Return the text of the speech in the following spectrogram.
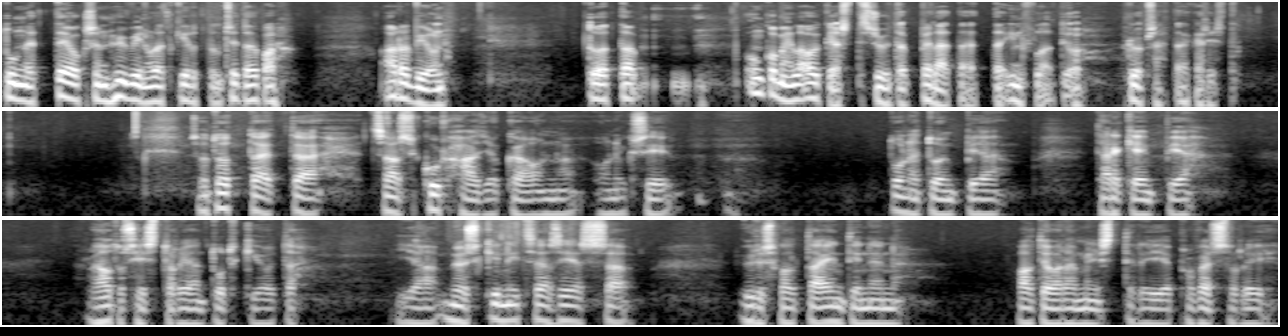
Tunnet teoksen hyvin, olet kirjoittanut sitä jopa arvion. Tuota, onko meillä oikeasti syytä pelätä, että inflaatio ryöpsähtää käsistä? Se on totta, että Charles Goodhart, joka on, on yksi tunnetuimpia, tärkeimpiä rahoitushistorian tutkijoita ja myöskin itse asiassa – Yhdysvaltain entinen valtiovarainministeri ja professori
